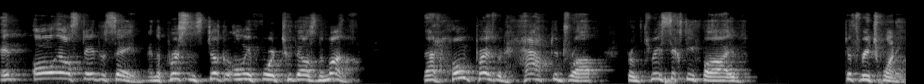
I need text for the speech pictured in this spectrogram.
and all else stayed the same, and the person still could only afford 2000 a month, that home price would have to drop from 365 to 320.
